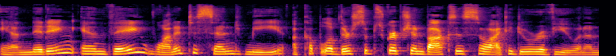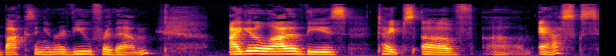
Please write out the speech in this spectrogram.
and knitting, and they wanted to send me a couple of their subscription boxes so I could do a review, an unboxing and review for them. I get a lot of these types of um, asks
